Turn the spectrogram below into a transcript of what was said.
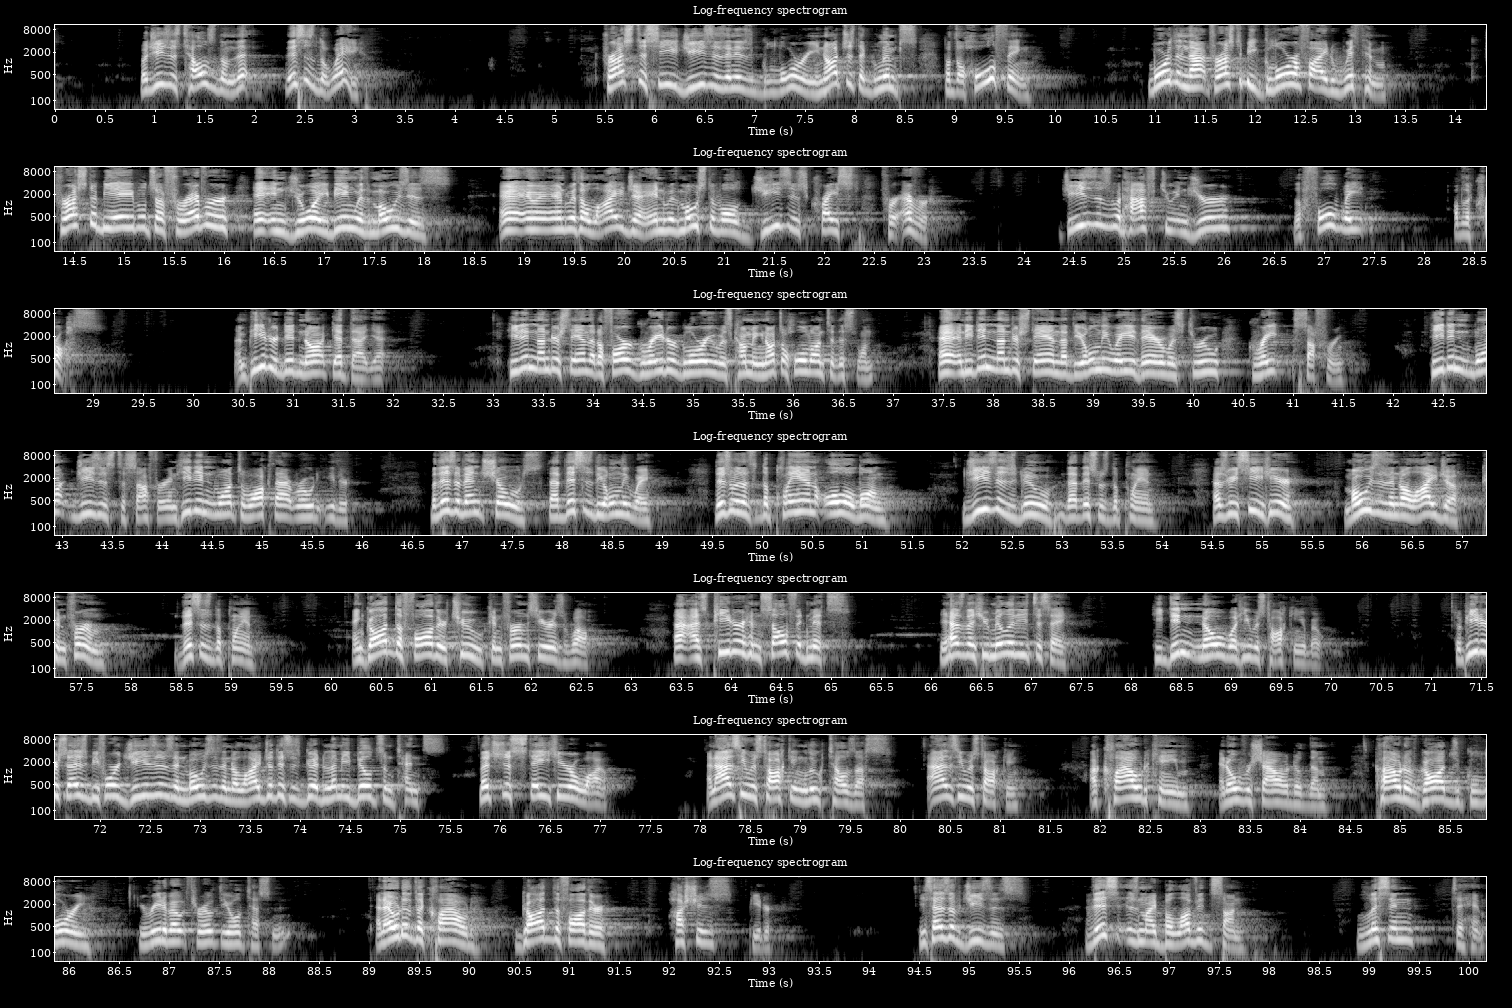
But Jesus tells them that this is the way. For us to see Jesus in his glory, not just a glimpse, but the whole thing. More than that, for us to be glorified with him. For us to be able to forever eh, enjoy being with Moses eh, eh, and with Elijah and with most of all Jesus Christ forever. Jesus would have to endure the full weight of the cross. And Peter did not get that yet. He didn't understand that a far greater glory was coming, not to hold on to this one. And he didn't understand that the only way there was through great suffering. He didn't want Jesus to suffer, and he didn't want to walk that road either. But this event shows that this is the only way. This was the plan all along. Jesus knew that this was the plan. As we see here, Moses and Elijah confirm this is the plan. And God the Father, too, confirms here as well. Uh, as Peter himself admits, he has the humility to say, he didn't know what he was talking about. So Peter says before Jesus and Moses and Elijah, this is good. Let me build some tents. Let's just stay here a while. And as he was talking, Luke tells us, as he was talking, a cloud came and overshadowed them. Cloud of God's glory. You read about throughout the Old Testament. And out of the cloud, God the Father hushes Peter. He says of Jesus, This is my beloved Son. Listen to him.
